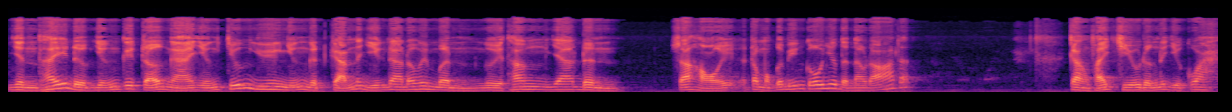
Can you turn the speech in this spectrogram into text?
Nhìn thấy được những cái trở ngại, những chướng duyên, những nghịch cảnh nó diễn ra đối với mình, người thân, gia đình, xã hội trong một cái biến cố nhất định nào đó đó, cần phải chịu đựng để vượt qua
